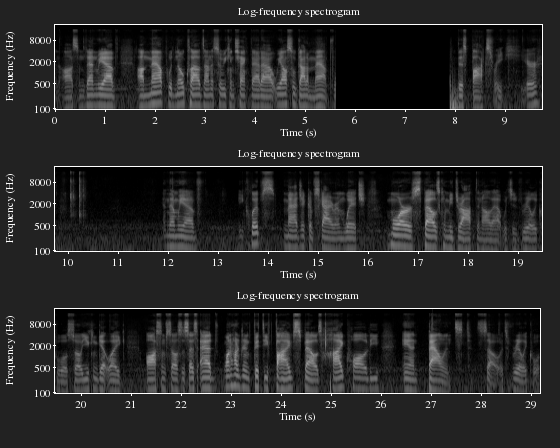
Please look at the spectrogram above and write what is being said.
and awesome. Then we have a map with no clouds on it, so we can check that out. We also got a map. This box right here. And then we have Apocalypse Magic of Skyrim, which more spells can be dropped and all that, which is really cool. So you can get like awesome spells. It says add 155 spells, high quality and balanced. So it's really cool.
